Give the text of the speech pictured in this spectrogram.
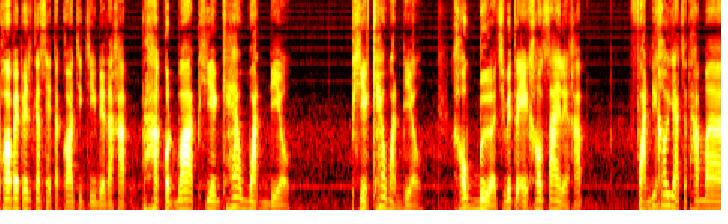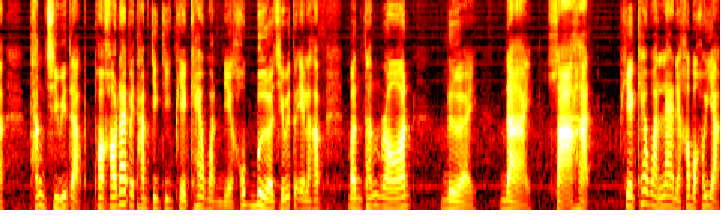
พอไปเป็นเกษตรกรจริงๆเนี่ยนะครับ ปรากฏว่าเพียงแค่วันเดียว เพียงแค่วันเดียวเขาเบื่อชีวิตตัวเองเข้าไส้เลยครับ ฝันที่เขาอยากจะทำมาทั้งชีวิตอะพอเขาได้ไปทำจริง ๆ เพียงแค่วันเดียวเขาเบื่อชีวิตตัวเองแล้วครับ มันทั้งร้อน เหนื่อยหน่าย สาหัส เพียงแค่วันแรกเนี่ยเขาบอกเขาอยาก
